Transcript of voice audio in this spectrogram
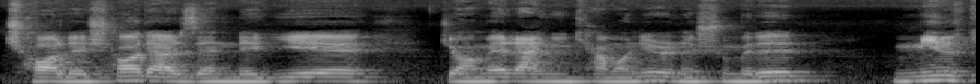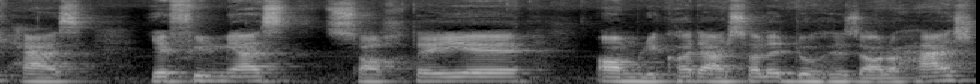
چالش ها در زندگی جامعه رنگین کمانی رو نشون بده میلک هست. یه فیلمی از ساخته آمریکا در سال 2008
